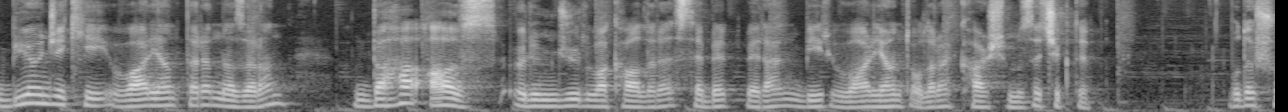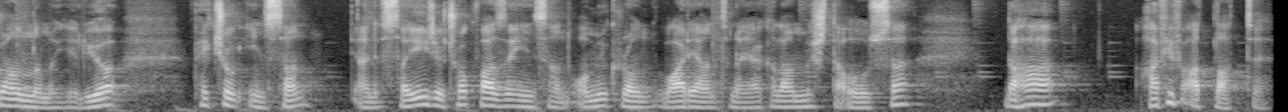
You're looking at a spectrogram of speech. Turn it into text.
bir önceki varyantlara nazaran daha az ölümcül vakalara sebep veren bir varyant olarak karşımıza çıktı. Bu da şu anlama geliyor. Pek çok insan yani sayıca çok fazla insan omikron varyantına yakalanmış da olsa daha hafif atlattı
